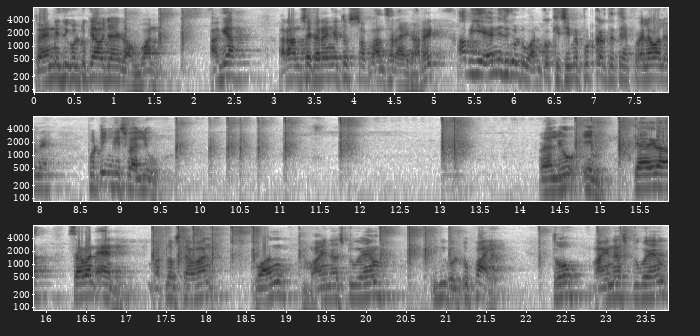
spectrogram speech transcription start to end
तो एन इज़ इक्वल टू क्या हो जाएगा? वन आ गया? आराम से करेंगे तो सब आंसर आएगा राइट अब ये n is equal to one को किसी में पुट कर देते हैं, पहले वाले में. Putting this value value in क्या आएगा? सेवन एन मतलब seven one minus two m is equal to five तो minus two m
